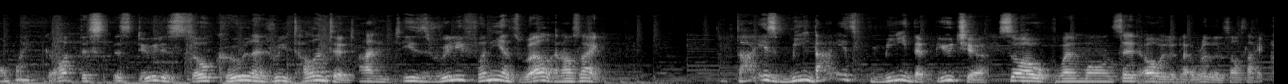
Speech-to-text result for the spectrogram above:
oh my god, this, this dude is so cool and he's really talented and he's really funny as well. And I was like, that is me. That is me in the future. So when Mon said, "Oh, look like brothers," I was like,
